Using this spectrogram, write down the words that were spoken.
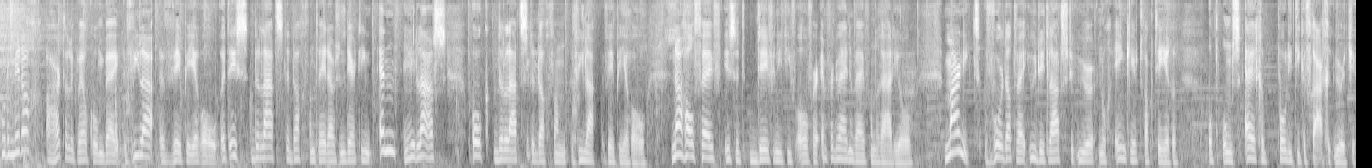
Goedemiddag, hartelijk welkom bij Villa VPRO. Het is de laatste dag van 2013 en helaas ook de laatste dag van Villa VPRO. Na half vijf is het definitief over en verdwijnen wij van de radio. Maar niet voordat wij u dit laatste uur nog één keer trakteren op ons eigen politieke vragenuurtje.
